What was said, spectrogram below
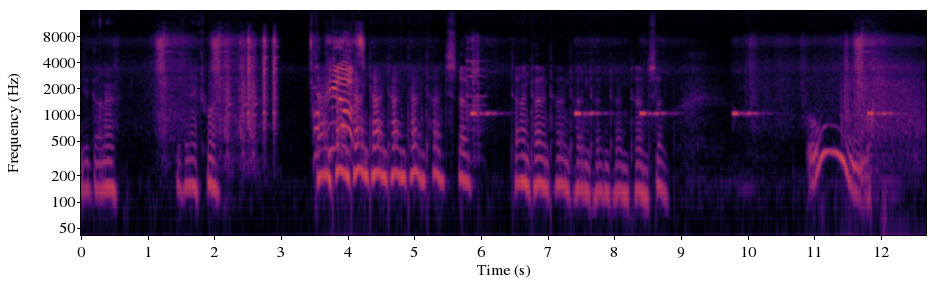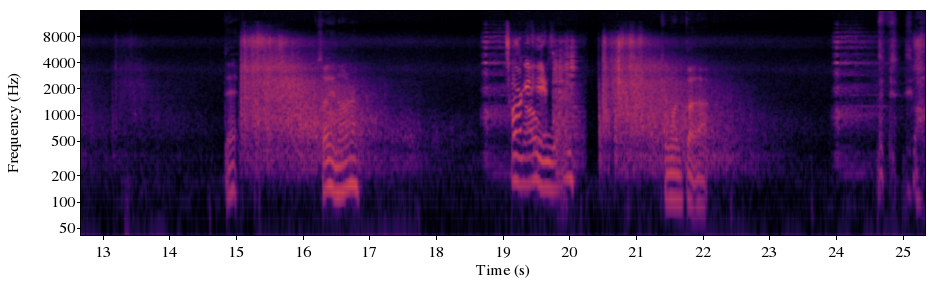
He's a gunner. Who's the next one? Turn, turn, turn, turn, turn, turn, turn, slow. Turn, turn, turn, turn, turn, turn, turn, slow. Ooh. That Sayonara. Target no hit. way. Come on, we've got that.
